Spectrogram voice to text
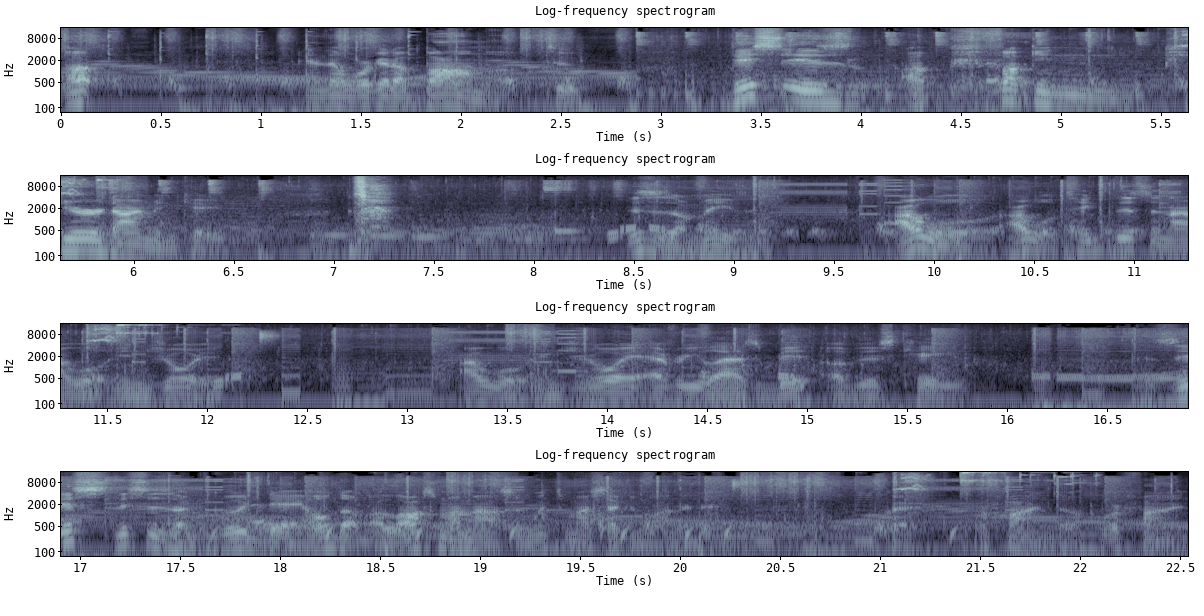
up, and then we're gonna bomb up too. This is a fucking pure diamond cave. This is amazing. I will I will take this and I will enjoy it. I will enjoy every last bit of this cave. Cause this this is a good day. Hold up, I lost my mouse and went to my second monitor. Okay, we're fine though. We're fine.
